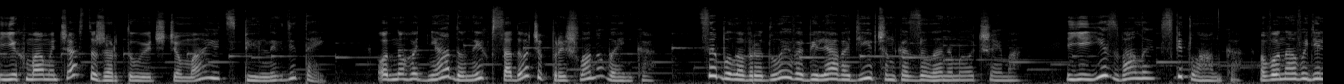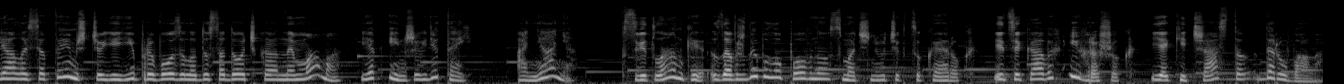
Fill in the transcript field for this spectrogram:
Їх мами часто жартують, що мають спільних дітей. Одного дня до них в садочок прийшла новенька. Це була вродлива білява дівчинка з зеленими очима. Її звали Світланка. Вона виділялася тим, що її привозила до садочка не мама, як інших дітей, а няня. В Світланки завжди було повно смачнючих цукерок і цікавих іграшок, які часто дарувала.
